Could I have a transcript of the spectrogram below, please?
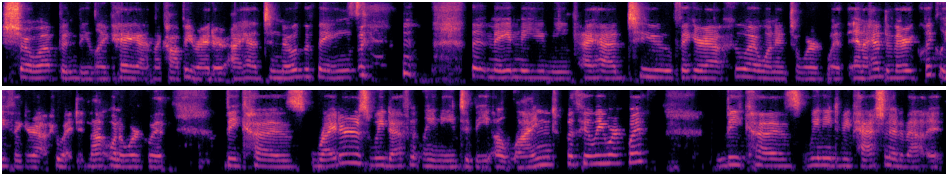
show up and be like, hey, I'm a copywriter. I had to know the things that made me unique. I had to figure out who I wanted to work with. And I had to very quickly figure out who I did not want to work with because writers, we definitely need to be aligned with who we work with because we need to be passionate about it.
